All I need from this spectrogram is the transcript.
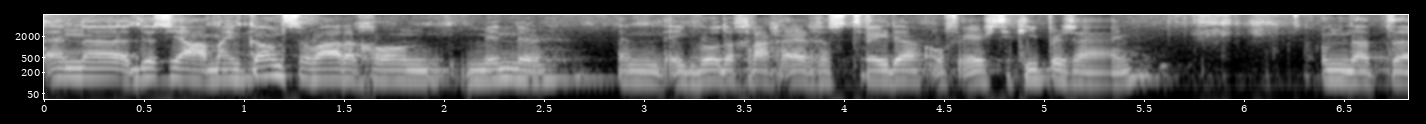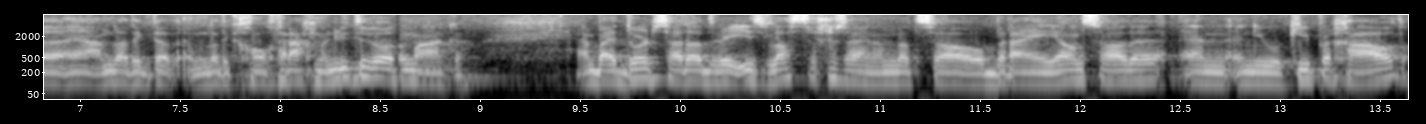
en eh, dus ja, mijn kansen waren gewoon minder. En ik wilde graag ergens tweede of eerste keeper zijn. Omdat, eh, ja, omdat, ik, dat, omdat ik gewoon graag minuten wilde maken. En bij Dort zou dat weer iets lastiger zijn, omdat ze al Brian Jans hadden en een nieuwe keeper gehaald.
